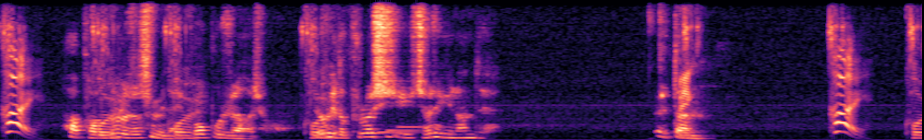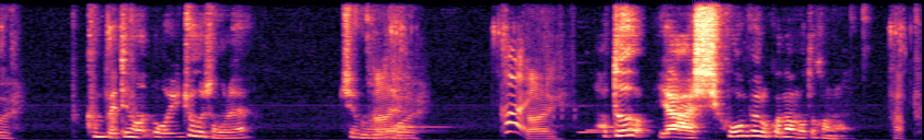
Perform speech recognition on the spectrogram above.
콜, 하파 콜. 눌러줬습니다. 콜. 버블이라 가지고. 콜. 여기도 플러시 절이긴 한데. 일단 빙. 콜, 콜. 큰 배팅은 어 이쪽에서 오네. 지금 뭔데 콜, 다이. 하트? 야씨. 구원표로 끝나면 어떡하노? 하프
